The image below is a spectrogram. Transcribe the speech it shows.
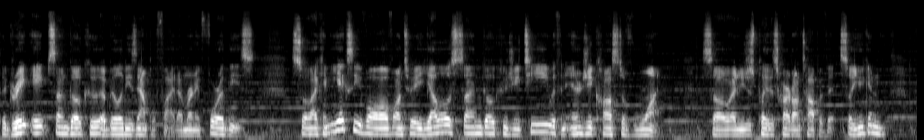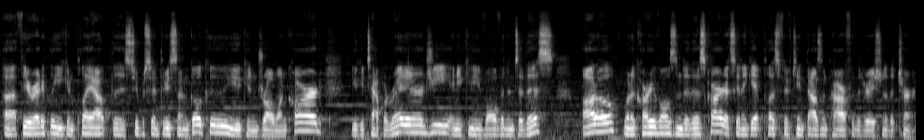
The Great Ape Son Goku abilities amplified. I'm running four of these. So I can EX evolve onto a yellow Son Goku GT with an energy cost of one. So, and you just play this card on top of it. So you can, uh, theoretically, you can play out the Super Saiyan 3 Son Goku, you can draw one card, you can tap a red energy, and you can evolve it into this. Auto, when a card evolves into this card, it's going to get plus 15,000 power for the duration of the turn.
